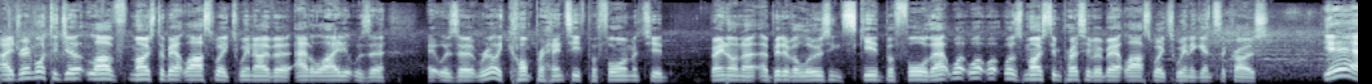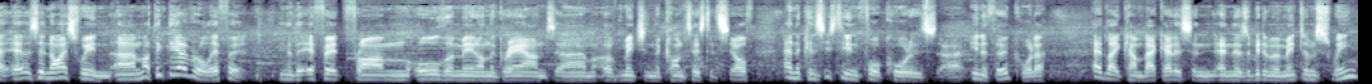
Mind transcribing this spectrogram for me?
Adrian, what did you love most about last week's win over Adelaide? It was a it was a really comprehensive performance. You'd been on a, a bit of a losing skid before that. What, what, what was most impressive about last week's win against the Crows? Yeah, it was a nice win. Um, I think the overall effort, you know, the effort from all the men on the ground. Um, I've mentioned the contest itself and the consistency in four quarters. Uh, in the third quarter, Adelaide come back at us, and, and there's a bit of momentum swing.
